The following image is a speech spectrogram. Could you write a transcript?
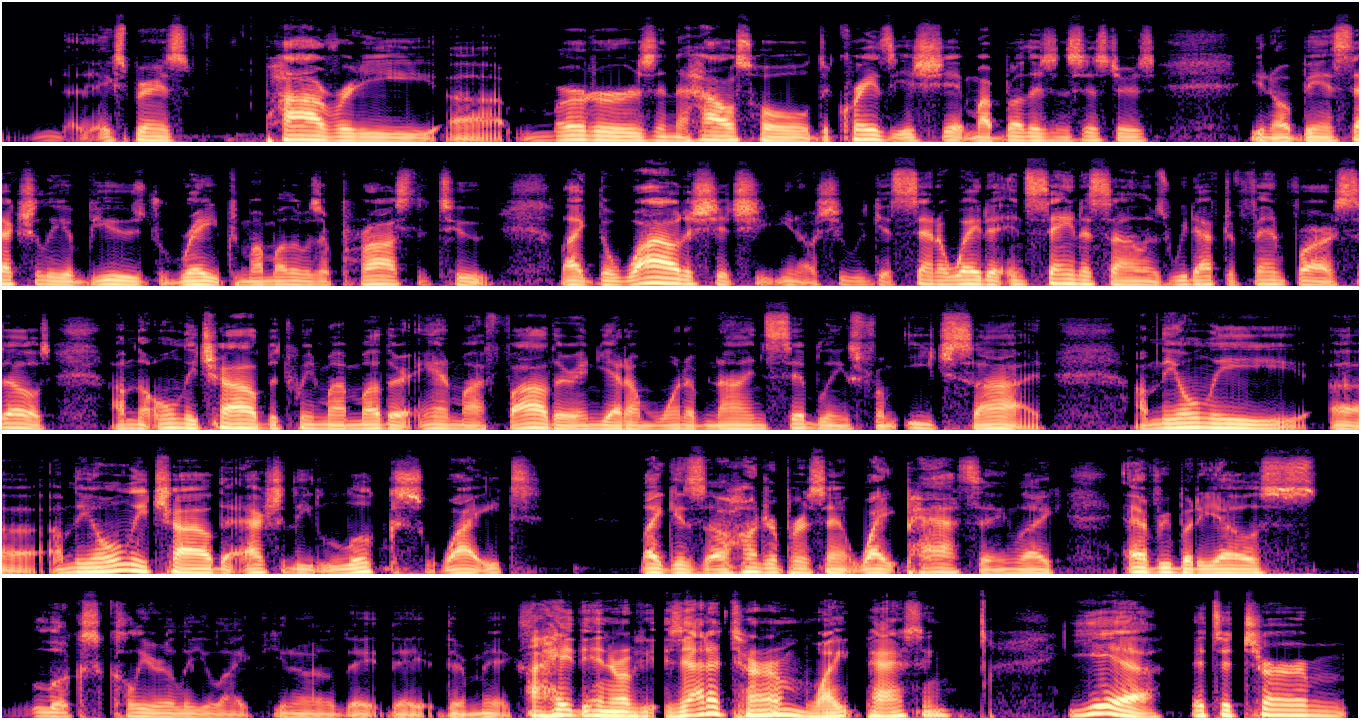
experienced poverty, uh, murders in the household, the craziest shit. My brothers and sisters, you know, being sexually abused, raped. My mother was a prostitute. Like the wildest shit. She, you know, she would get sent away to insane asylums. We'd have to fend for ourselves. I'm the only child between my mother and my father, and yet I'm one of nine siblings from each side. I'm the only, uh, I'm the only child that actually looks white, like is hundred percent white passing. Like everybody else looks clearly like you know they they they're mixed. I hate to interrupt you. Is that a term, white passing? Yeah, it's a term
